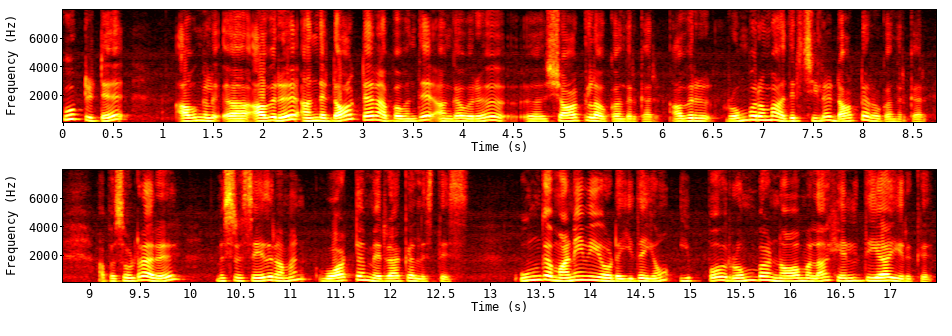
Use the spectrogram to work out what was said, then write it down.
கூப்பிட்டுட்டு அவங்களுக்கு அவர் அந்த டாக்டர் அப்போ வந்து அங்கே ஒரு ஷாக்கில் உட்காந்துருக்காரு அவர் ரொம்ப ரொம்ப அதிர்ச்சியில் டாக்டர் உட்காந்துருக்காரு அப்போ சொல்கிறாரு mister Sethuraman what a miracle is this உங்கள் மனைவியோட இதயம் இப்போது ரொம்ப நார்மலாக ஹெல்த்தியாக இருக்குது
